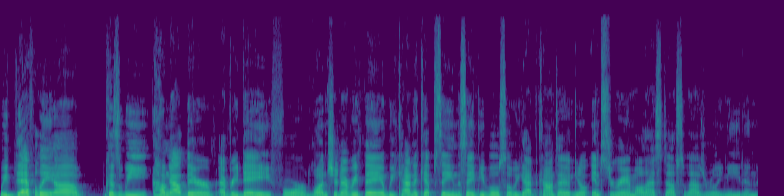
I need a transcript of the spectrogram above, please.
we definitely uh because we hung out there every day for lunch and everything, and we kind of kept seeing the same people, so we got contact, you know, Instagram, all that stuff. So that was really neat, and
